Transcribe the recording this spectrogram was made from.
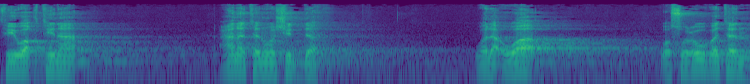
في وقتنا عنة وشدة ولاواء وصعوبة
